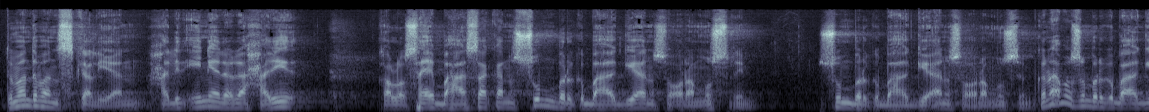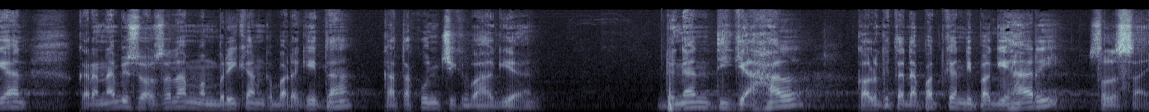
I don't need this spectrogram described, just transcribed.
Teman-teman sekalian, hadis ini adalah hadis kalau saya bahasakan sumber kebahagiaan seorang muslim. Sumber kebahagiaan seorang muslim. Kenapa sumber kebahagiaan? Karena Nabi SAW memberikan kepada kita kata kunci kebahagiaan. Dengan tiga hal, kalau kita dapatkan di pagi hari, selesai.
